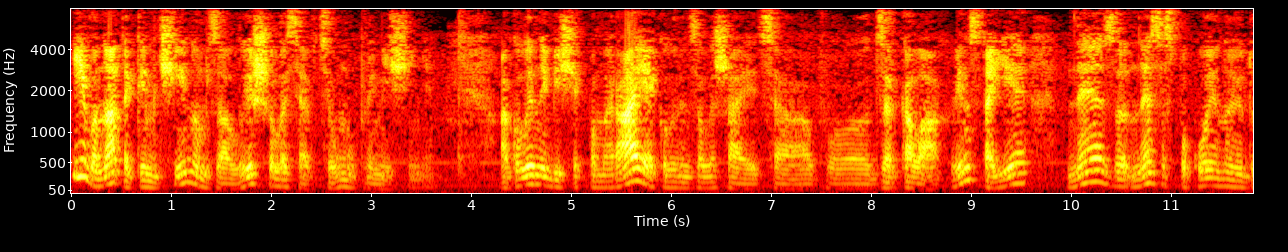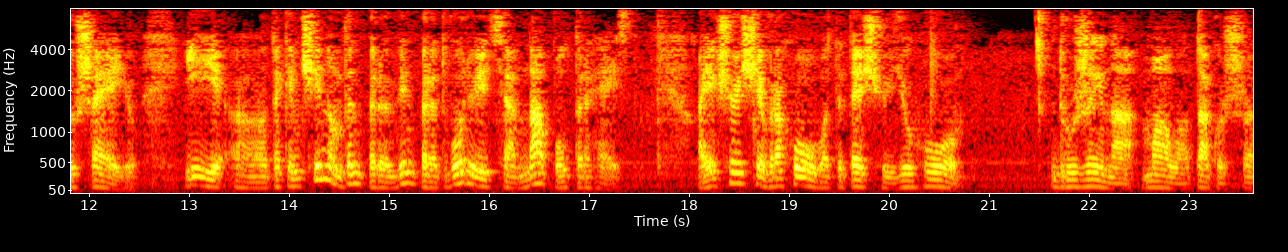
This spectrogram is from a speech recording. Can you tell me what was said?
І вона таким чином залишилася в цьому приміщенні. А коли небіжчик помирає, коли він залишається в дзеркалах, він стає незаспокоєною душею. І е, таким чином він перетворюється на полтергейст. А якщо ще враховувати те, що його дружина мала також е,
